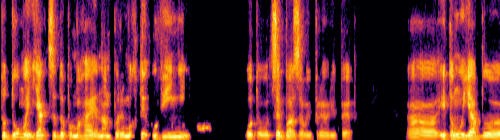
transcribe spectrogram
то думай, як це допомагає нам перемогти у війні. От, от це базовий пріоритет. Е, І тому я б е,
